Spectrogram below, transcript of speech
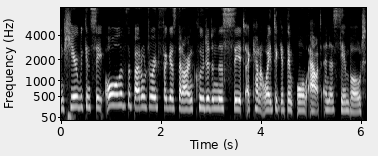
and here we can see all of the Battle Droid figures that are included in this set. I cannot wait to get them all out and assembled.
